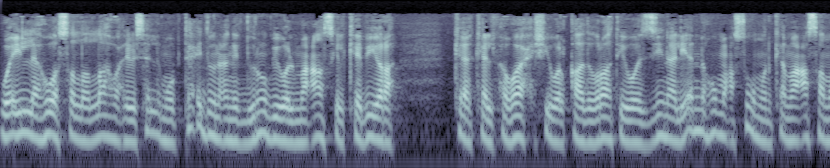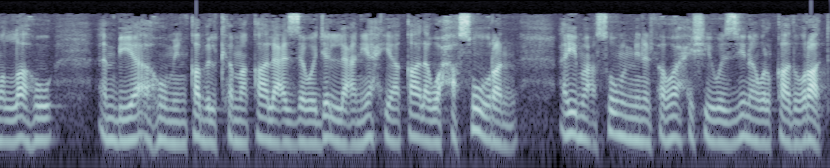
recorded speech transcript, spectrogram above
وإلا هو صلى الله عليه وسلم مبتعد عن الذنوب والمعاصي الكبيرة كالفواحش والقاذورات والزنا لأنه معصوم كما عصم الله أنبياءه من قبل كما قال عز وجل عن يحيى قال وحصورا أي معصوم من الفواحش والزنا والقاذورات.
